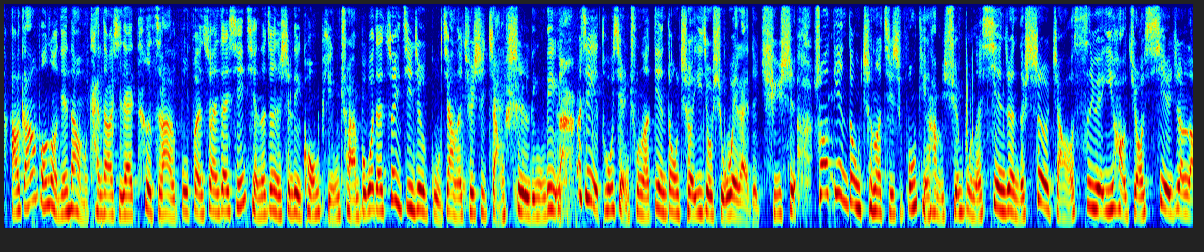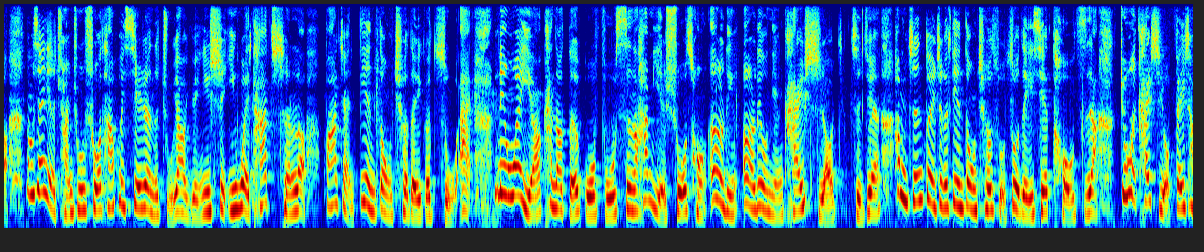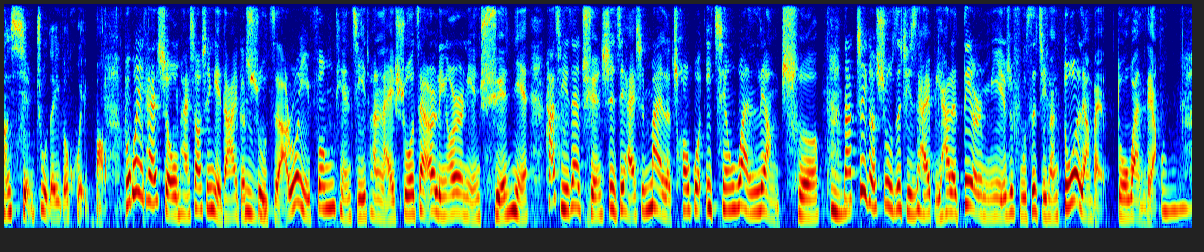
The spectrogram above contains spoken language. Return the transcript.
好，刚刚冯总监带我们看到是在特斯拉的部分，虽然在先前呢真的是利空频传，不过在最近这个股价呢却是涨势凌厉，而且也凸显出了电动车依旧是未来的趋势。说到电动车呢，其实丰田他们宣布呢现任的社长四月一号就要卸任了。那么现在也传出说他会卸任的主要原因是因为他成了发展电动车的一个阻碍。另外也要看到德国福斯呢，他们也说从二零二六年开始哦，只见他们针对这个电动车所做的一些投资啊，就会开始有非常显著的一个回报。不过一开始我们还是要先给大家一个数字啊。如果以丰田集团来说，在二零二二年全年，它其实在全世界还是卖了超过一千万辆车。那这个数字其实还比它的第二名，也是福斯集团多了两百多万辆。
